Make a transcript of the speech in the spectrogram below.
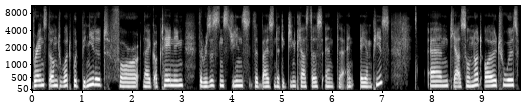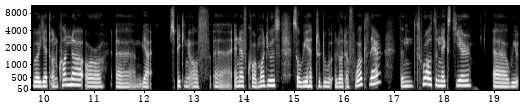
brainstormed what would be needed for like obtaining the resistance genes, the biosynthetic gene clusters, and the AMPs. And yeah, so not all tools were yet on Conda or um, yeah, speaking of uh, NF core modules. So we had to do a lot of work there. Then throughout the next year, uh, we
